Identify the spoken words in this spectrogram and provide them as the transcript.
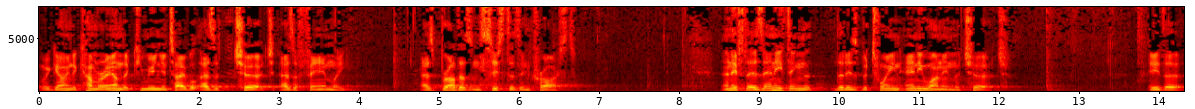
we're going to come around the communion table as a church, as a family, as brothers and sisters in Christ. And if there's anything that, that is between anyone in the church, either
